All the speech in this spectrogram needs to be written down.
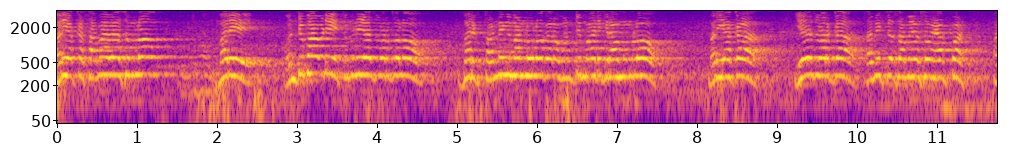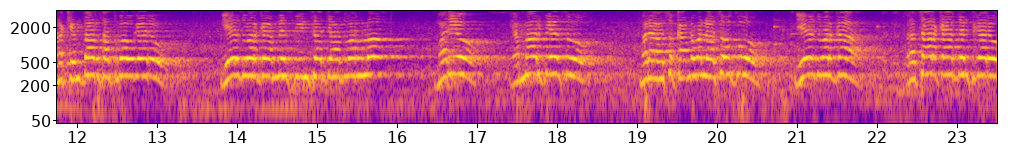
మరి యొక్క సమావేశంలో మరి ఒంటిమావిడి తుని నియోజకవర్గంలో మరి తొండంగి మండలంలో గల ఒంటిమాడి గ్రామంలో మరి యొక్క నియోజకవర్గ సమీక్ష సమావేశం ఏర్పాటు మన కింతాడు సత్యబాబు గారు నియోజకవర్గ ఎంఎస్పీ ఇన్ఛార్జ్ ఆధ్వర్యంలో మరియు ఎంఆర్పిఎస్ మరి అశో కండవల్లి అశోక్ నియోజకవర్గ ప్రచార కార్యదర్శి గారు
